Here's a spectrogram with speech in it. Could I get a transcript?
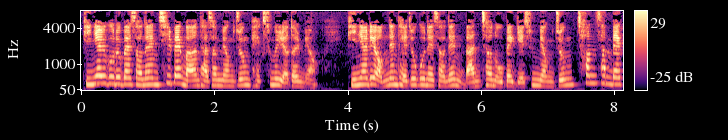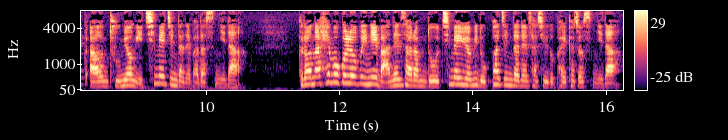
빈혈 그룹에서는 745명 중 128명, 빈혈이 없는 대조군에서는 11,560명 중 1,392명이 치매 진단을 받았습니다. 그러나 헤모글로빈이 많은 사람도 치매 위험이 높아진다는 사실도 밝혀졌습니다.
